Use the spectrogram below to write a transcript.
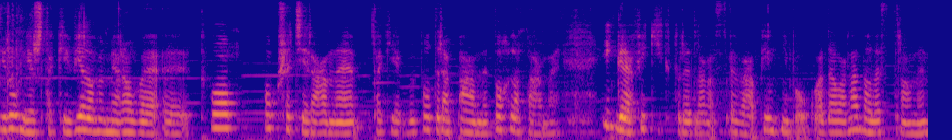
i również takie wielowymiarowe e, tło, poprzecierane, takie jakby podrapane, pochlapane i grafiki, które dla nas Ewa pięknie poukładała na dole strony,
